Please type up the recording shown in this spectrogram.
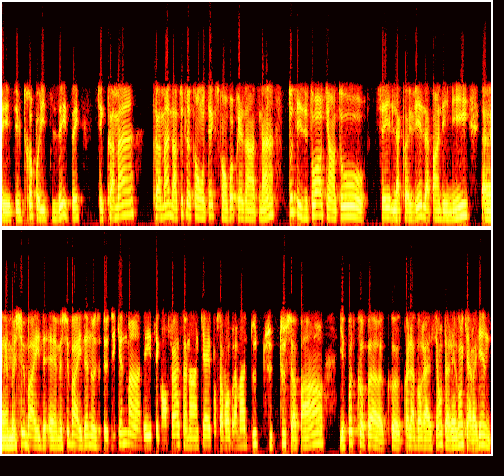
c'est ultra politisé. C'est comment, comment, dans tout le contexte qu'on voit présentement, toutes les histoires qui entourent la COVID, la pandémie. Euh, Monsieur Biden, euh, Biden aux États-Unis qui a demandé qu'on fasse une enquête pour savoir vraiment d'où tout, ça part. Il n'y a pas de collaboration. Tu as raison, Caroline.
